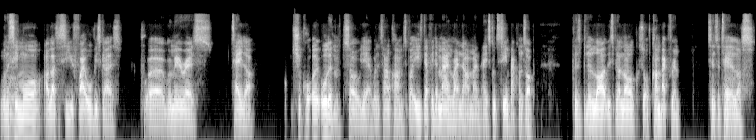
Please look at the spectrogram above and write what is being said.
We want to Mm. see more. I'd like to see you fight all these guys. Uh, Ramirez, Taylor, Shakur, uh, all of them. So yeah, when the time comes. But he's definitely the man right now, man. And it's good to see him back on top. Because it's been a lot, it's been a long sort of comeback for him since the Taylor loss.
